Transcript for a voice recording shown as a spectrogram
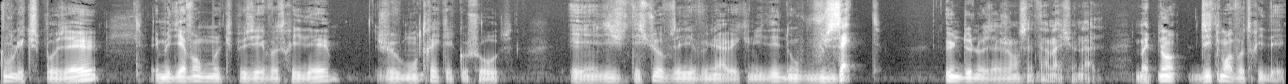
Que vous êtes une de nos agences internationales. Maintenant, dites-moi votre idée.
